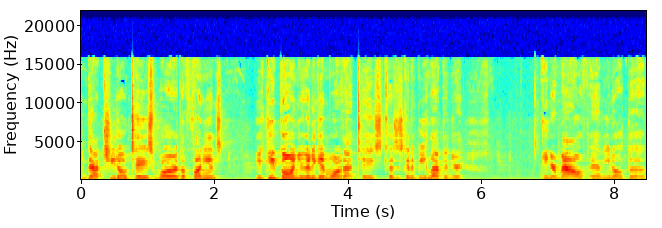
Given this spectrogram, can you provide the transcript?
that Cheeto taste where the Funyuns, you keep going, you're going to get more of that taste because it's going to be left in your in your mouth and, you know, the,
